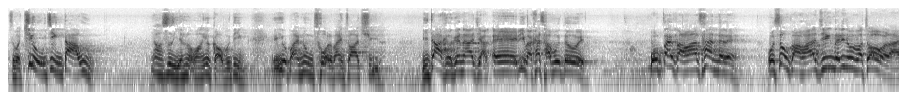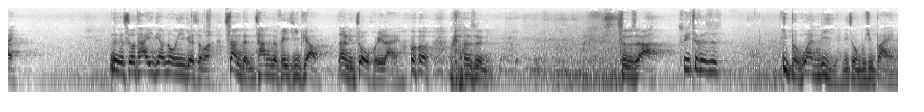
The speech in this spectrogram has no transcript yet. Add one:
什么究竟大悟？要是阎罗王又搞不定，又把你弄错了，把你抓去了。你大可跟他讲，哎，立马看差不多哎，我拜法华忏的嘞，我送法华经的，你怎么把抓我来？那个时候他一定要弄一个什么上等舱的飞机票，让你坐回来。我告诉你，是不是啊？所以这个是一本万利啊，你怎么不去拜呢？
